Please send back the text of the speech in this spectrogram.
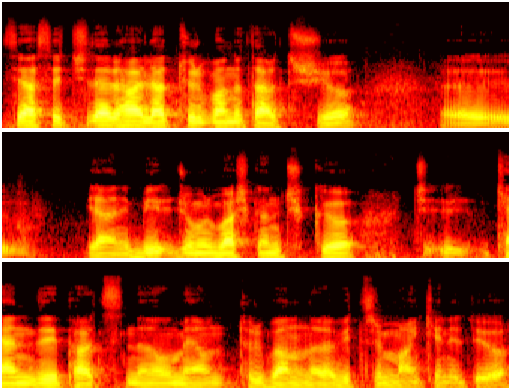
Siyasetçiler hala türbanı tartışıyor. Ee, yani bir cumhurbaşkanı çıkıyor kendi partisinden olmayan türbanlara vitrin mankeni diyor.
